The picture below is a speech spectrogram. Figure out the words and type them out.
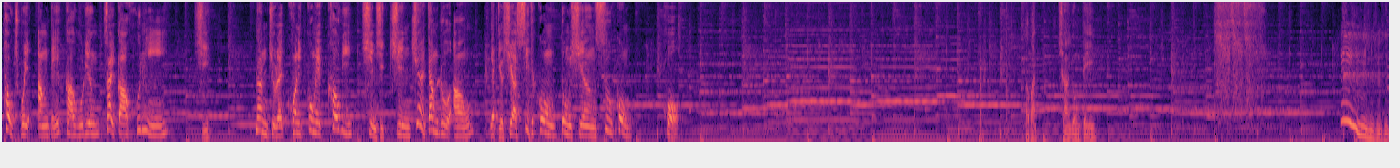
泡一杯红茶加牛奶，再加粉圆。是，咱就来看你讲的口味是不是真正当入喉，也就是四的讲动声手讲好。老板，请用茶。嗯，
